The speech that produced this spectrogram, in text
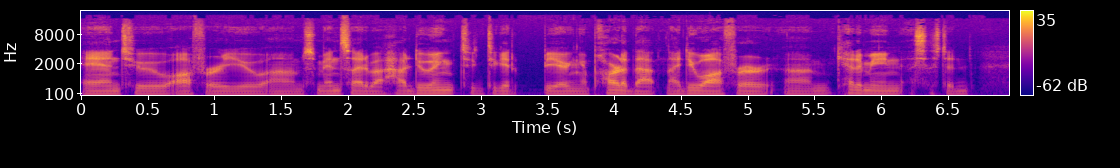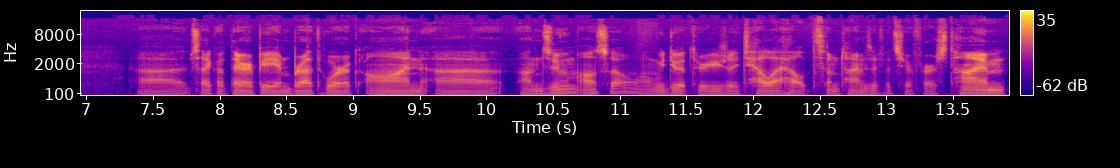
and to offer you um, some insight about how doing to, to get being a part of that. I do offer um, ketamine assisted uh, psychotherapy and breath work on uh, on Zoom also, and we do it through usually telehealth sometimes if it's your first time.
